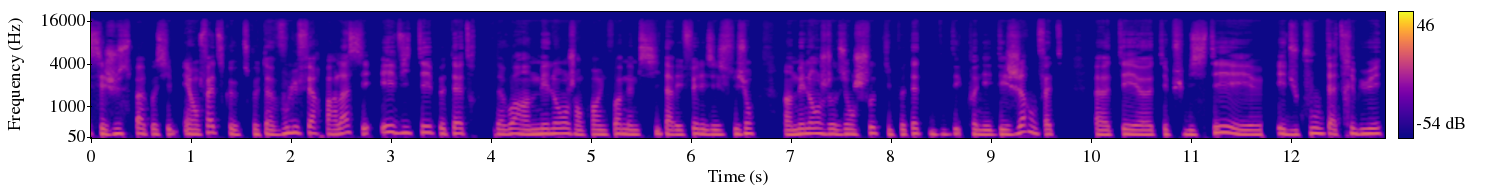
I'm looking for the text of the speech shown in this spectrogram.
c'est juste pas possible. Et en fait, ce que ce que tu as voulu faire par là, c'est éviter peut-être d'avoir un mélange, encore une fois, même si tu avais fait les exclusions, un mélange d'audience chaude qui peut-être connaît déjà en fait euh, tes, euh, tes publicités et, et du coup t'attribuer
